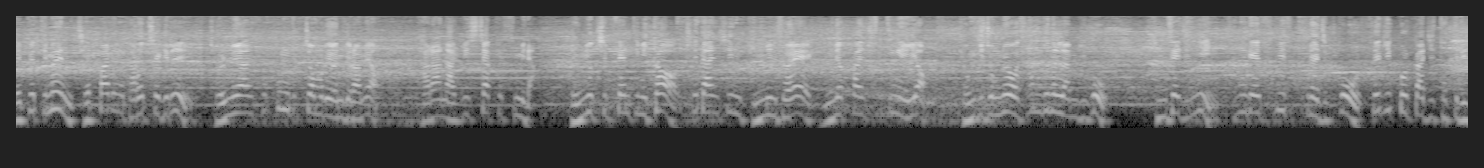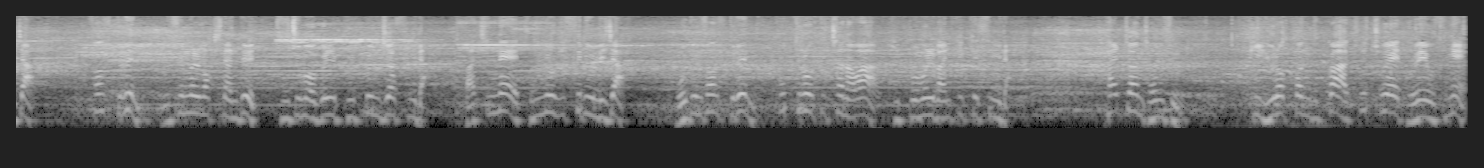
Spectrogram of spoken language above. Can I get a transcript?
대표팀은 재빠른 가로채기를 절묘한 소통 득점으로 연결하며 달아나기 시작했습니다. 160cm 최단신 김민서의 강력한 슈팅에 이어 경기 종료 3분을 남기고 김세진이 상대 수비수풀에 짚고 쐐기골까지 터뜨리자 선수들은 우승을 확신한 듯 두 주먹을 불끈 쥐었습니다. 마침내 종료 휘슬이 울리자 모든 선수들은 코트로 뛰쳐나와 기쁨을 만끽했습니다. 8전 전승, 비유럽권 국가 최초의 대회 우승에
